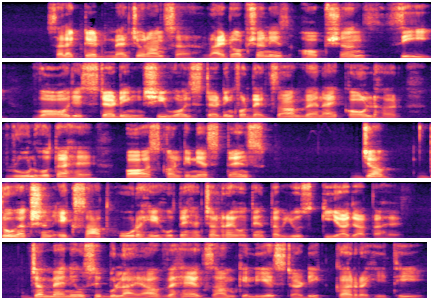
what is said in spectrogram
Selected match your answer right option is option C was studying she was studying for the exam when I called her rule होता है पास कंटिन्यूस टेंस जब दो एक्शन एक साथ हो रहे होते हैं, चल रहे होते हैं, तब यूज़ किया जाता है। जब मैंने उसे बुलाया, वह एग्ज़ाम के लिए स्टडी कर रही थी।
